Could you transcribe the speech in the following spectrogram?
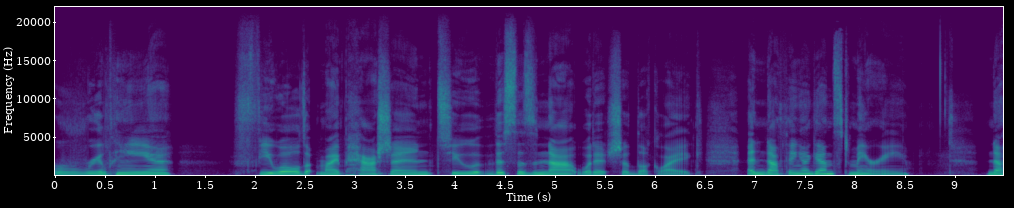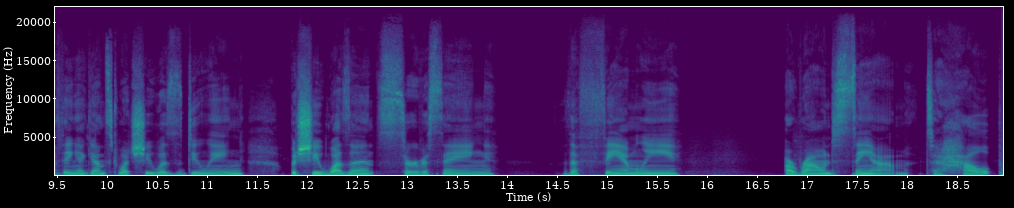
really fueled my passion to this is not what it should look like. And nothing against Mary, nothing against what she was doing, but she wasn't servicing the family around Sam to help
